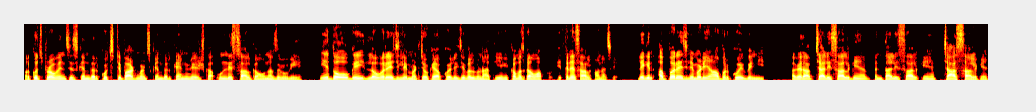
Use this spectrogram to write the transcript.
और कुछ प्रोविंसेस के अंदर, कुछ डिपार्टमेंट्स के अंदर कैंडिडेट्स का उन्नीस साल का होना ज़रूरी है। ये तो हो गई लोअर एज लिमिट जो कि आपको एलिजिबल बनाती है कि कम अज़ कम आपको इतने साल का होना चाहिए। लेकिन अपर एज लिमिट यहाँ पर कोई भी नहीं है। अगर आप चालीस साल के हैं, पैंतालीस साल के हैं, पचास साल के हैं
